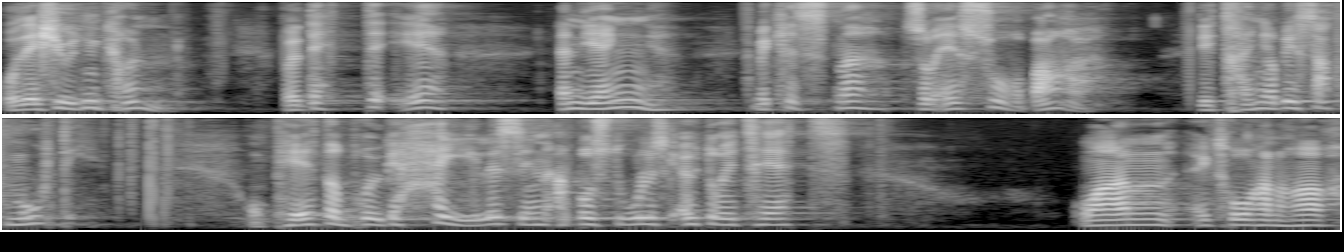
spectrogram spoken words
Og det er ikke uten grunn. For dette er en gjeng med kristne som er sårbare. De trenger å bli satt mot dem. Og Peter bruker hele sin apostoliske autoritet. Og han, jeg tror han har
